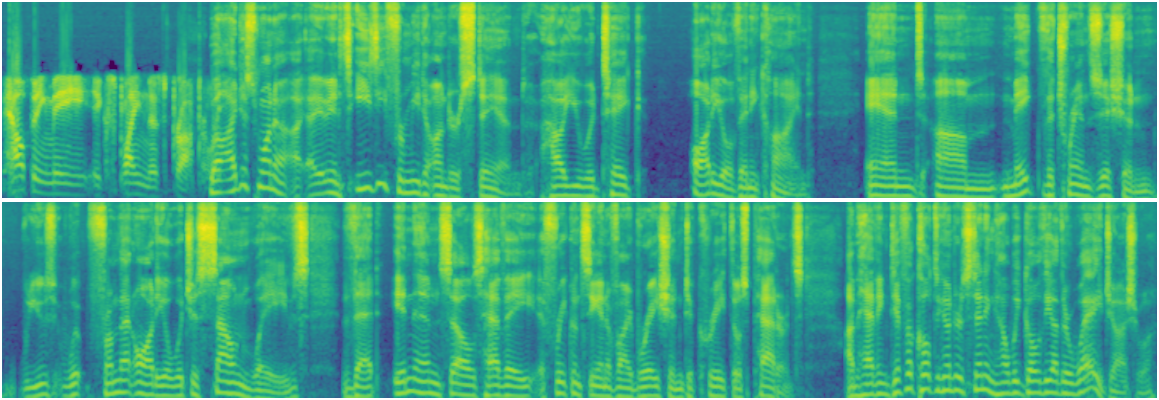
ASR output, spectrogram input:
helping me explain this properly. Well, I just want to. I mean, it's easy for me to understand how you would take audio of any kind and um, make the transition use from that audio, which is sound waves that in themselves have a, a frequency and a vibration to create those patterns. I'm having difficulty understanding how we go the other way, Joshua.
